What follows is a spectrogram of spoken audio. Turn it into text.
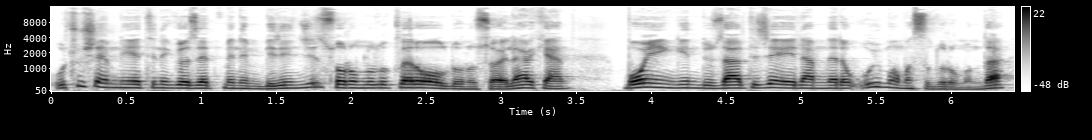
uçuş emniyetini gözetmenin birincil sorumlulukları olduğunu söylerken, Boeing'in düzeltici eylemlere uymaması durumunda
